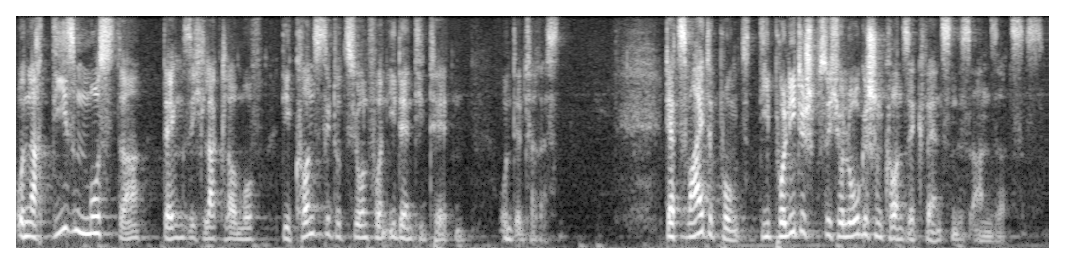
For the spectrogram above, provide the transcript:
Und nach diesem Muster denken sich Laclau-Muff die Konstitution von Identitäten und Interessen. Der zweite Punkt, die politisch-psychologischen Konsequenzen des Ansatzes.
